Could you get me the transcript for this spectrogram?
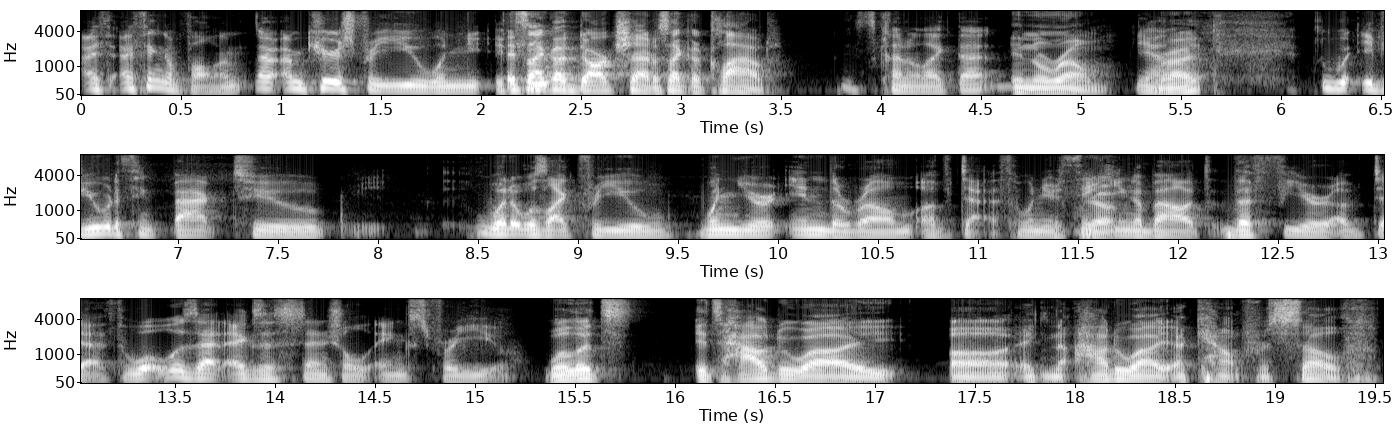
I, I think I'm following. I'm curious for you when you. If It's you- like a dark shadow. It's like a cloud It's kind of like that. in the realm. Yeah. Right. If you were to think back to what it was like for you when you're in the realm of death, when you're thinking about the fear of death, what was that existential angst for you? Well, it's it's how do I uh how do I account for self,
